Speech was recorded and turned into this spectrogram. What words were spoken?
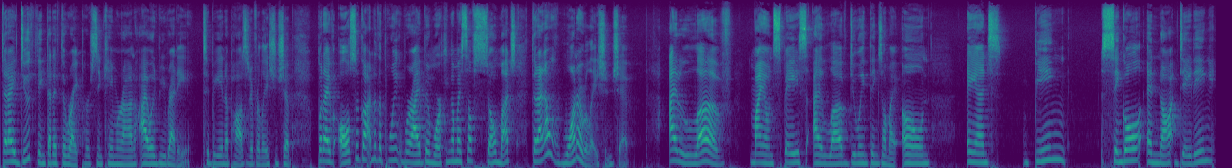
that I do think that if the right person came around, I would be ready to be in a positive relationship. But I've also gotten to the point where I've been working on myself so much that I don't want a relationship. I love my own space. I love doing things on my own. And being single and not dating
